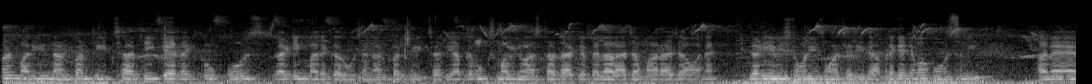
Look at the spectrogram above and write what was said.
પણ મારી નાનપણથી ઈચ્છા હતી કે લાઈક હોર્સ રાઇડિંગ મારે કરવું છે. નાનપણથી ઈચ્છા હતી. આપણે બુક્સમાં બી વાંચતા હતા કે, પહેલાં રાજા, મહારાજાઓ અને ઘણી એવી સ્ટોરીઝ વાંચેલી છે. આપણે કે, જેમાં હોર્સની અને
